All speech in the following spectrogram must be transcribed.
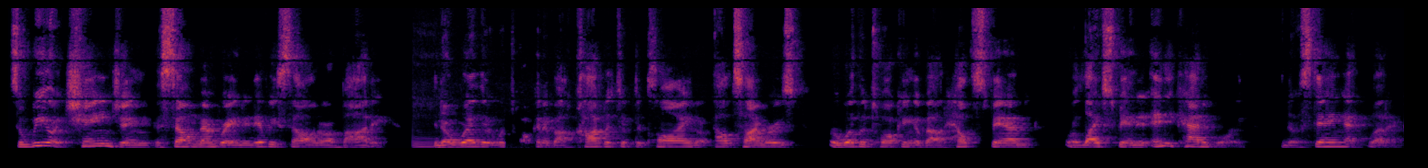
So we are changing the cell membrane in every cell in our body. Mm. You know, whether we're talking about cognitive decline or Alzheimer's, or whether talking about health span or lifespan in any category, you know, staying athletic,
